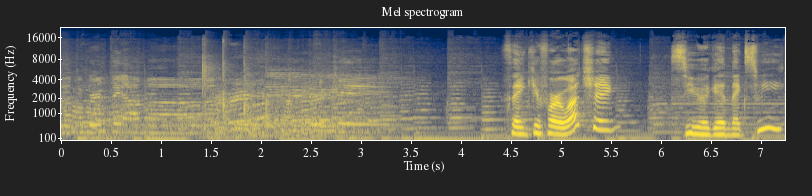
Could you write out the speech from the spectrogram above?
Happy birthday, Ama! Thank you for watching. See you again next week.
